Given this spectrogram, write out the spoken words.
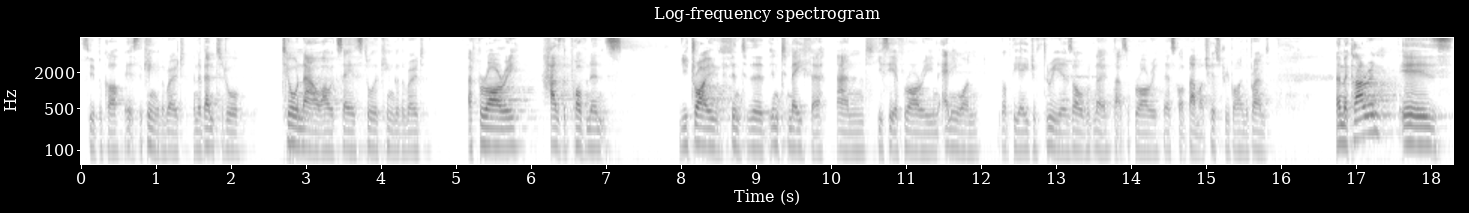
supercar. It's the king of the road. And Aventador, till now, I would say, is still the king of the road. A Ferrari has the provenance. You drive into the into Mayfair and you see a Ferrari, and anyone of the age of three years old would know that's a Ferrari. It's got that much history behind the brand. And McLaren is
